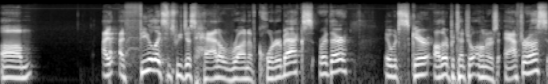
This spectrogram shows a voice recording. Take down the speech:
Um, I I feel like since we just had a run of quarterbacks right there, it would scare other potential owners after us,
